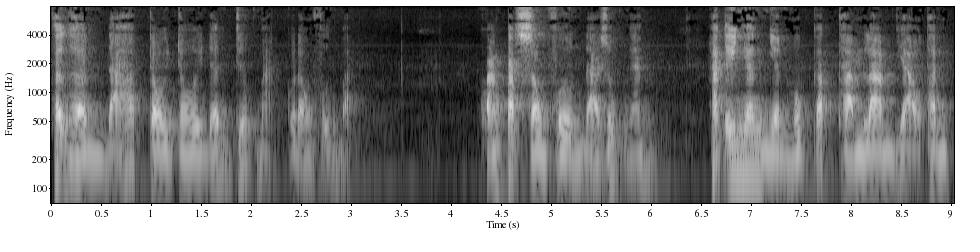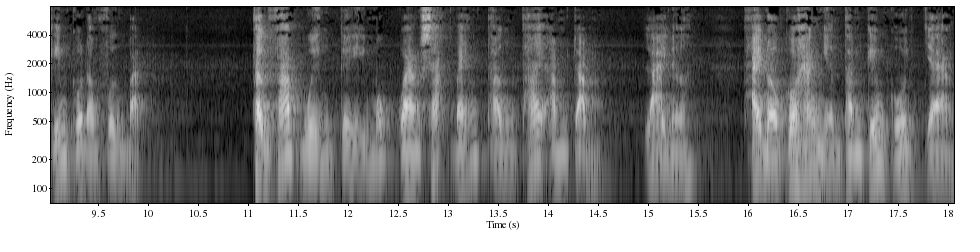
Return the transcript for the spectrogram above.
thân hình đã trôi trôi đến trước mặt của Đông Phương Bạch. Khoảng cách song phương đã rút ngắn. Hắc y nhân nhìn một cách tham lam vào thanh kiếm của Đông Phương Bạch. Thân pháp quyền kỳ một quan sát bén thần thái âm trầm. Lại nữa, thái độ của hắn nhìn thanh kiếm của chàng.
